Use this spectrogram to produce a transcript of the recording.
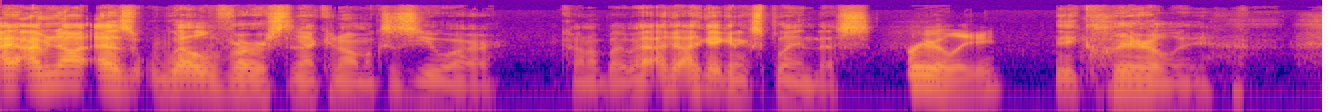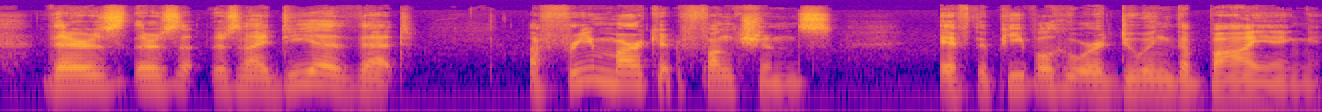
I- I'm not as well versed in economics as you are, Conan, but I, I can explain this. clearly, Clearly, there's there's there's an idea that a free market functions if the people who are doing the buying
